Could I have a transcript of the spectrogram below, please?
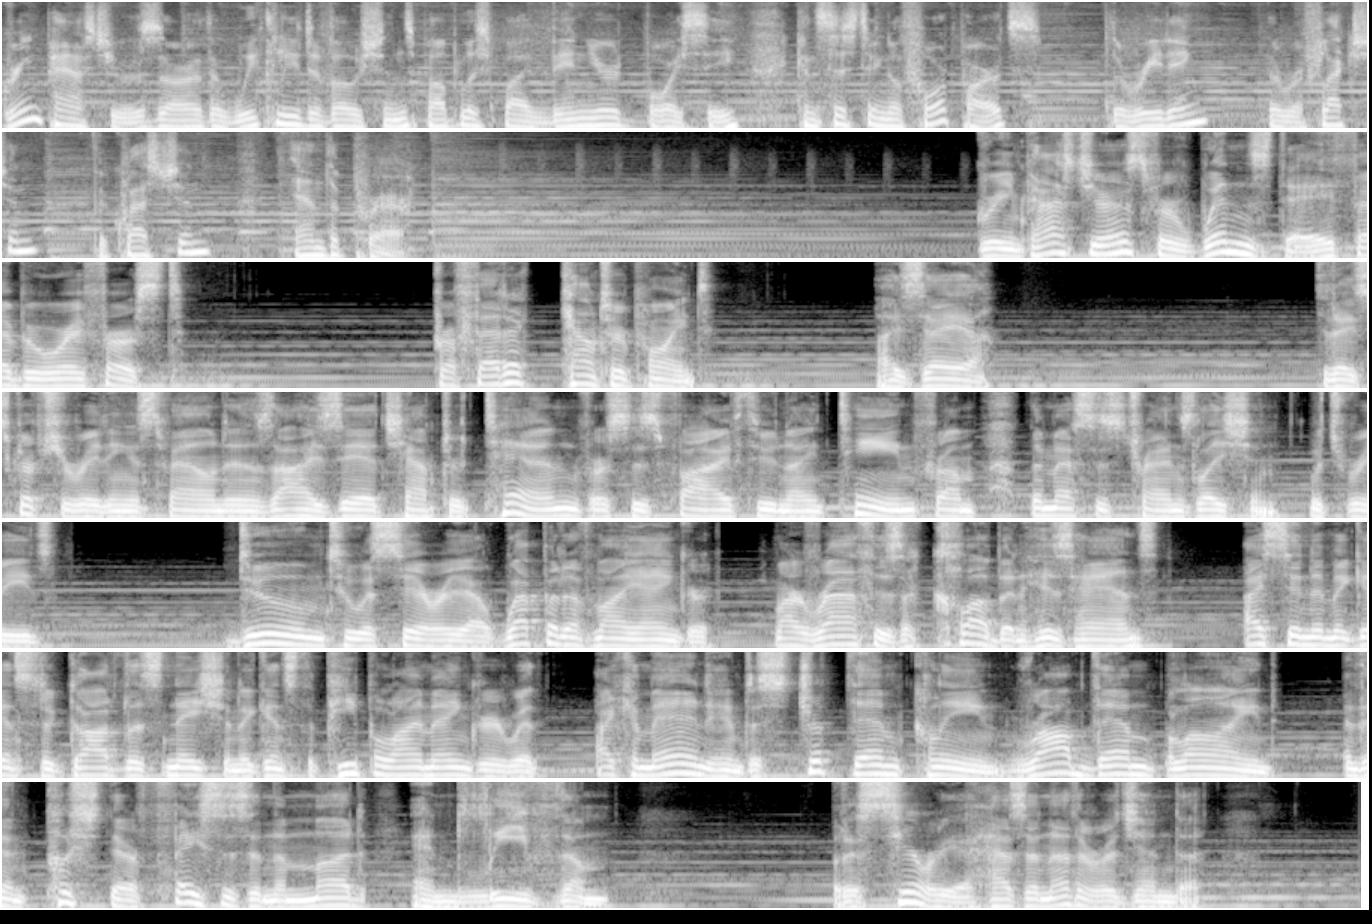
Green Pastures are the weekly devotions published by Vineyard Boise, consisting of four parts the reading, the reflection, the question, and the prayer. Green Pastures for Wednesday, February 1st. Prophetic Counterpoint Isaiah. Today's scripture reading is found in Isaiah chapter 10, verses 5 through 19 from the Message translation, which reads Doom to Assyria, weapon of my anger. My wrath is a club in his hands. I send him against a godless nation, against the people I'm angry with. I command him to strip them clean, rob them blind, and then push their faces in the mud and leave them. But Assyria has another agenda.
